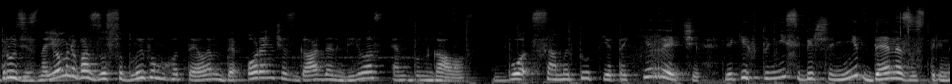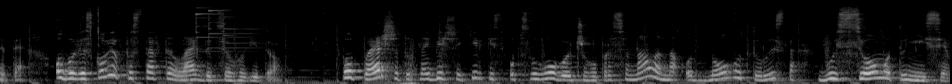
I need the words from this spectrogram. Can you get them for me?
Друзі, знайомлю вас з особливим готелем The Oranges Garden Villas and Bungalows. Бо саме тут є такі речі, яких в Тунісі більше ніде не зустрінете. Обов'язково поставте лайк до цього відео. По-перше, тут найбільша кількість обслуговуючого персоналу на одного туриста в усьому Тунісі.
